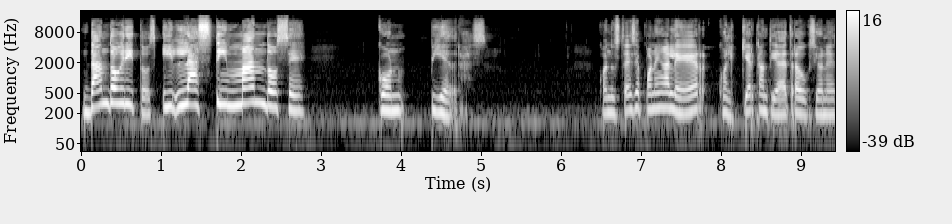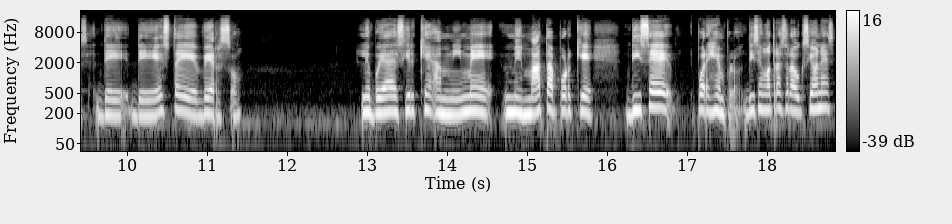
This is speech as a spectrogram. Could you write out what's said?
dando gritos y lastimándose con piedras. Cuando ustedes se ponen a leer cualquier cantidad de traducciones de, este verso, les voy a decir que a mí me, me mata porque dice, por ejemplo, dicen otras traducciones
